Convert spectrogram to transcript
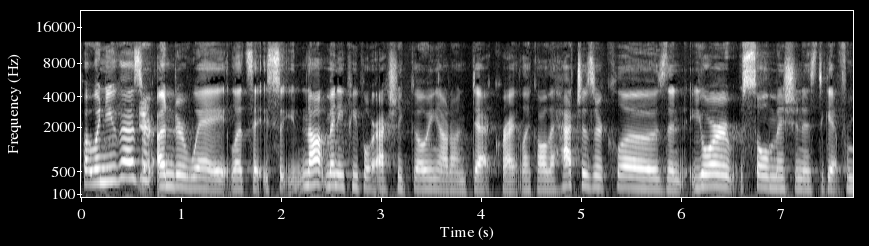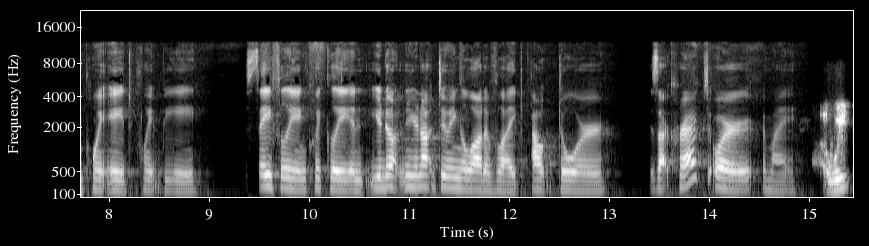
But when you guys yeah. are underway, let's say, so not many people are actually going out on deck, right? Like all the hatches are closed, and your sole mission is to get from point A to point B safely and quickly, and you don't, you're not doing a lot of like outdoor. Is that correct, or am I? We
